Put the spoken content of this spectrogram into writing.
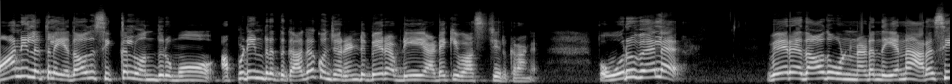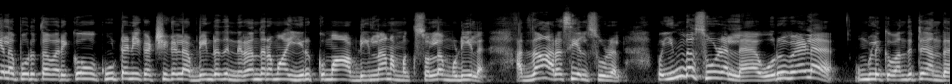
மாநிலத்தில் ஏதாவது சிக்கல் வந்துருமோ அப்படின்றதுக்காக கொஞ்சம் ரெண்டு பேர் அப்படியே அடக்கி வாசிச்சிருக்கிறாங்க. இப்போ ஒருவேளை வேற ஏதாவது ஒன்று நடந்து ஏன்னா அரசியலை பொறுத்த வரைக்கும் கூட்டணி கட்சிகள் அப்படின்றது நிரந்தரமாக இருக்குமா அப்படின்லாம் நமக்கு சொல்ல முடியல. அதுதான் அரசியல் சூழல். இப்போ இந்த சூழலில் ஒருவேளை உங்களுக்கு வந்துட்டு அந்த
